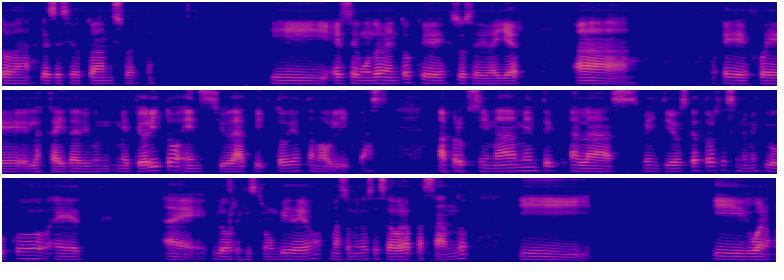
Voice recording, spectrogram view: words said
Toda, les deseo toda mi suerte. Y el segundo evento que sucedió ayer ah, eh, fue la caída de un meteorito en Ciudad Victoria, Tamaulipas aproximadamente a las 22.14, si no me equivoco, eh, eh, lo registró un video, más o menos a esa hora pasando. Y, y bueno,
